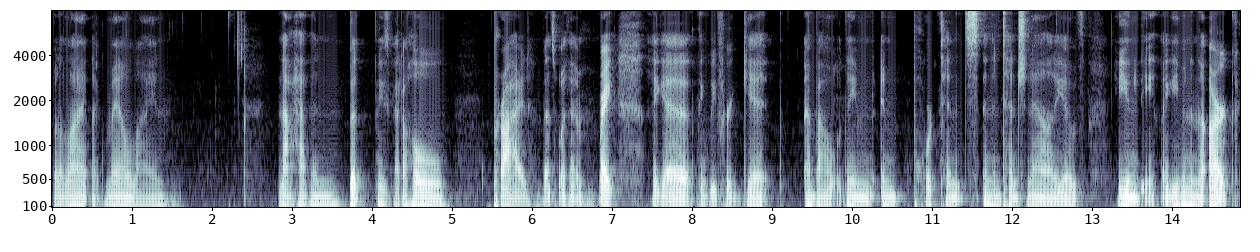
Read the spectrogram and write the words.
but a lion like male lion, not having, but he's got a whole pride that's with him, right? Like uh, I think we forget about the importance and intentionality of unity. Like even in the ark,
